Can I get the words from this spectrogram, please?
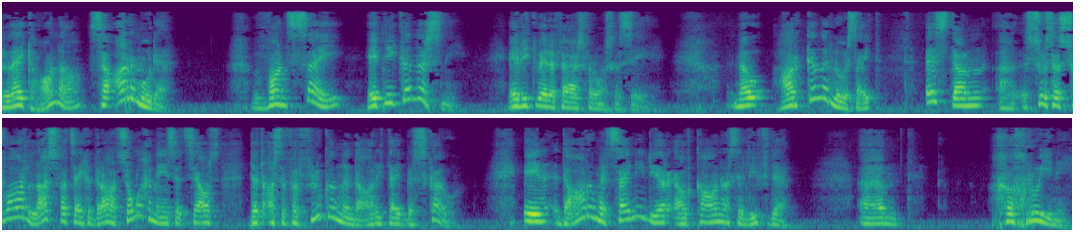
blyk Hanna se armoede, want sy het nie kinders nie. Het die tweede vers vir ons gesê. Nou haar kinderloosheid is dan uh, soos 'n swaar las wat sy gedra het. Sommige mense het selfs dit as 'n vervloeking in daardie tyd beskou. En daarom het sy nie deur Elkana se liefde ehm um, gegroei nie.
